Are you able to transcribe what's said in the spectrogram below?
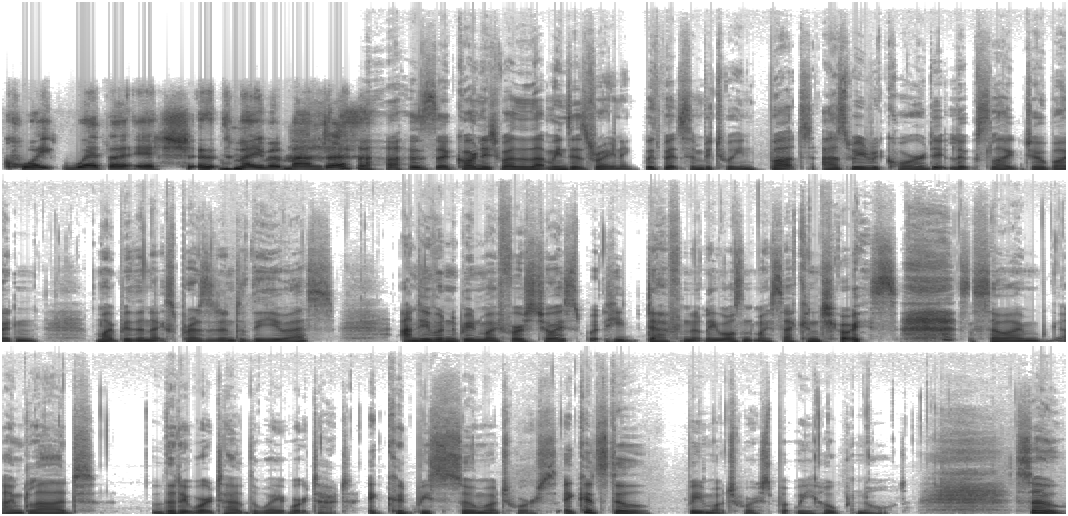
quite weather-ish at the moment, Manda. so Cornish weather, that means it's raining with bits in between. But as we record, it looks like Joe Biden might be the next president of the US. And he wouldn't have been my first choice, but he definitely wasn't my second choice. So I'm I'm glad that it worked out the way it worked out. It could be so much worse. It could still be much worse, but we hope not. So,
